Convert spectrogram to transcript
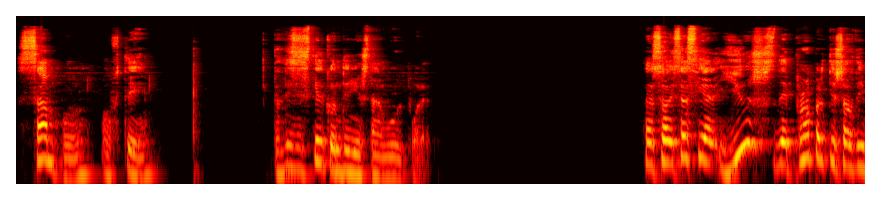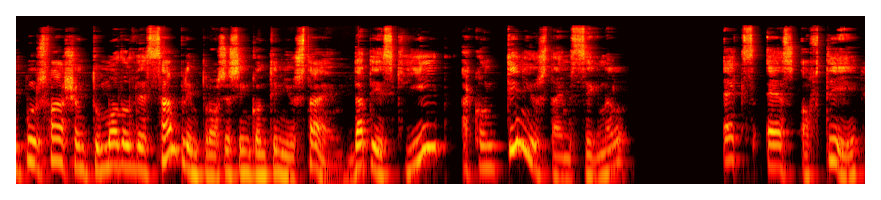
sample of t that this is still continuous time, we'll put it. And so it says here, use the properties of the impulse function to model the sampling process in continuous time. That is, create a continuous time signal, xs of t,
